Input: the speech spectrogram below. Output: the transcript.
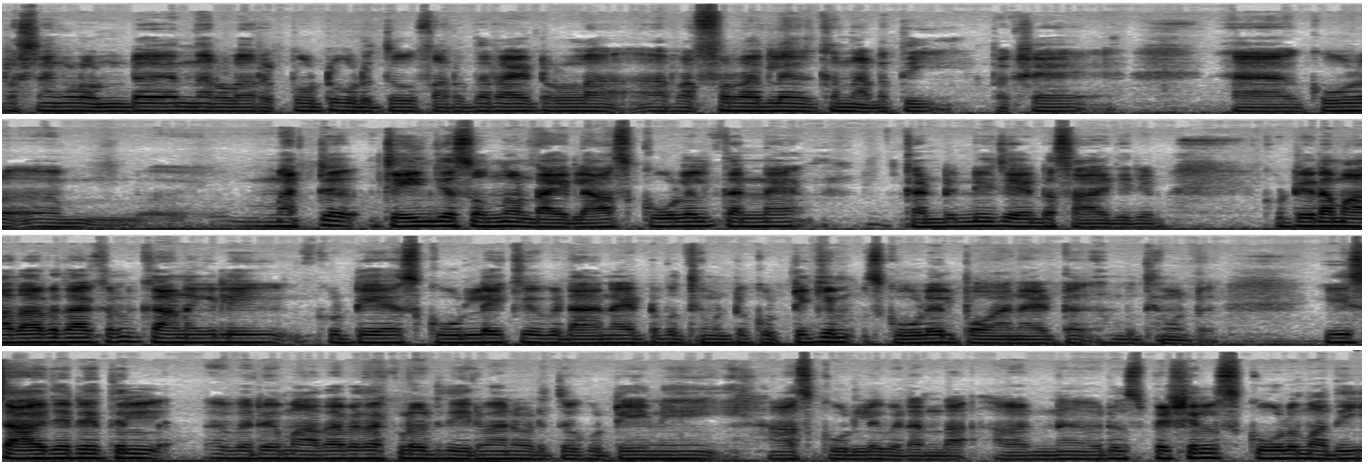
പ്രശ്നങ്ങളുണ്ട് എന്നുള്ള റിപ്പോർട്ട് കൊടുത്തു. ഫർദറായിട്ടുള്ള റഫറലൊക്കെ നടത്തി. പക്ഷേ മറ്റ് ചേഞ്ചസ് ഒന്നും ഉണ്ടായില്ല. ആ സ്കൂളിൽ തന്നെ കണ്ടിന്യൂ ചെയ്യേണ്ട സാഹചര്യം. കുട്ടിയുടെ മാതാപിതാക്കൾക്കാണെങ്കിൽ ഈ കുട്ടിയെ സ്കൂളിലേക്ക് വിടാനായിട്ട് ബുദ്ധിമുട്ട് കുട്ടിക്കും സ്കൂളിൽ പോകാനായിട്ട് ബുദ്ധിമുട്ട്. ഈ സാഹചര്യത്തിൽ ഇവർ മാതാപിതാക്കൾ ഒരു തീരുമാനമെടുത്തു കുട്ടീനെ ആ സ്കൂളിൽ വിടണ്ട. അവന് ഒരു സ്പെഷ്യൽ സ്കൂൾ മതി.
